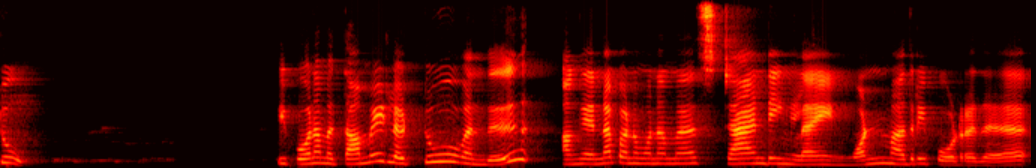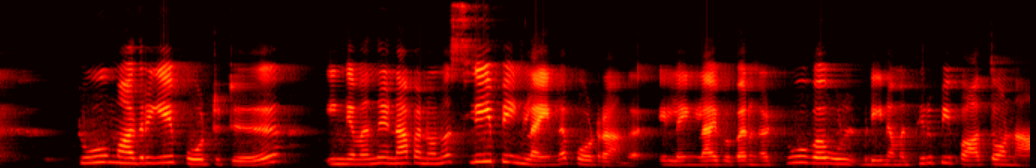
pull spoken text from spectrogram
டூ இப்போது நம்ம தமிழில் டூ வந்து அங்கே என்ன பண்ணுவோம் நம்ம? ஸ்டாண்டிங் லைன் ஒன் மாதிரி போடுறத. டூ மாதிரியே போட்டுட்டு இங்கே வந்து என்ன பண்ணணும்? ஸ்லீப்பிங் லைனில் போடுறாங்க. இல்லைங்களா? இப்போ பாருங்கள் டூவை உள் இப்படி நம்ம திருப்பி பார்த்தோன்னா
